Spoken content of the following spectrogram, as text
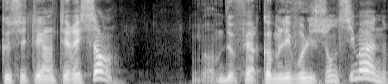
que c'était intéressant de faire comme l'évolution de Simone.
